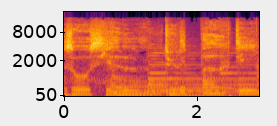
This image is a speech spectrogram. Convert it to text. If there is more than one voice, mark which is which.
Speaker 1: Au ciel, tu es parti.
